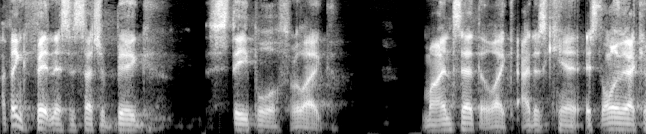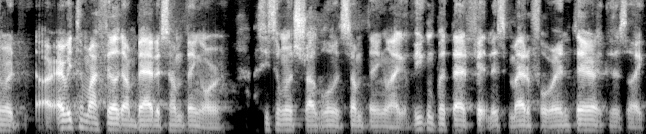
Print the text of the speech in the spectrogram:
I think fitness is such a big staple for like mindset that like I just can't. It's the only thing I can. Every time I feel like I'm bad at something or I see someone struggle with something, like if you can put that fitness metaphor in there, because like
